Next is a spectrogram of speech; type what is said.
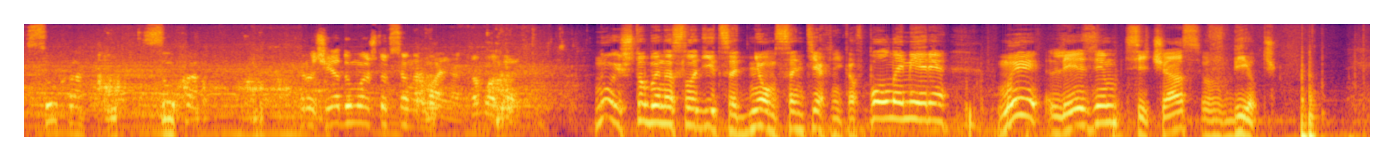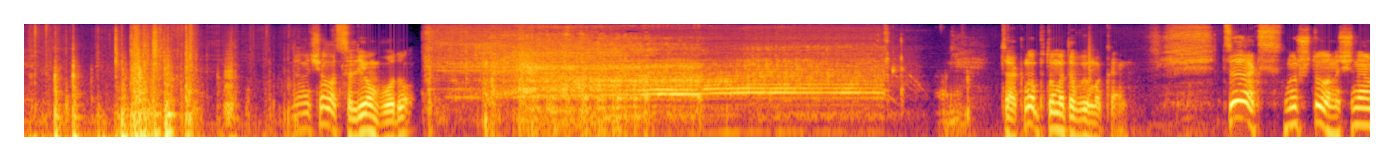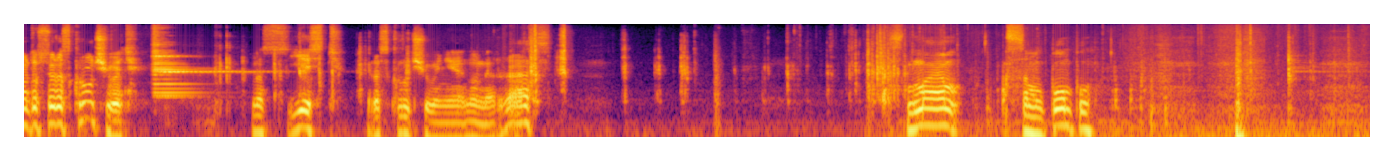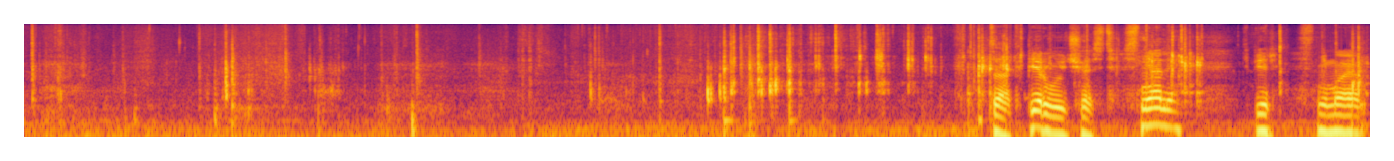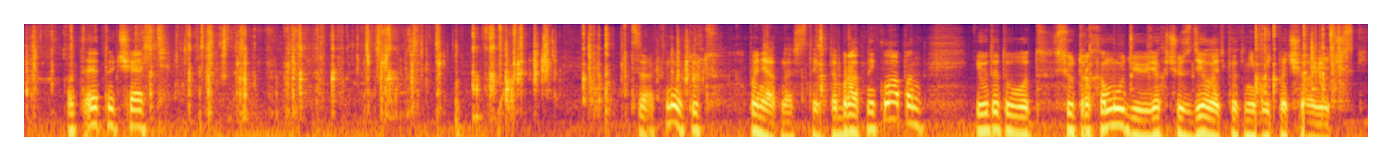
Сухо, сухо. Короче, я думаю, что все нормально, работает. Ну и чтобы насладиться днем сантехника в полной мере, мы лезем сейчас в билч. Для начала сольем воду. Так, ну потом это вымокаем. Так, ну что, начинаем это все раскручивать. У нас есть раскручивание номер раз. Снимаем саму помпу. Так, первую часть сняли. Теперь снимаем вот эту часть. Так, ну тут понятно стоит обратный клапан. И вот эту вот всю трахомудию я хочу сделать как-нибудь по-человечески.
